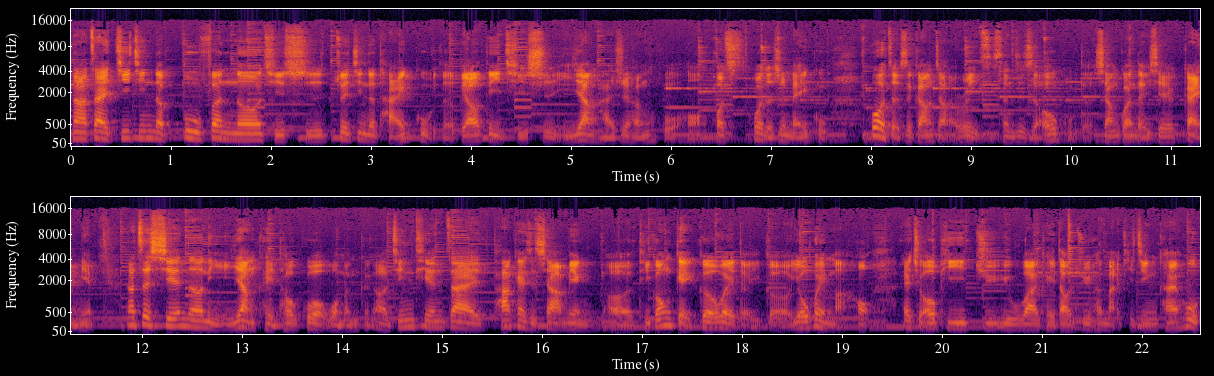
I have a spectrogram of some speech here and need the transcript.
那在基金的部分呢，其实最近的台股的标的其实一样还是很火哦，或或者是美股，或者是刚刚讲的 REITs，甚至是欧股的相关的一些概念。那这些呢，你一样可以透过我们呃今天在 Podcast 下面呃提供给各位的一个优惠码哦，H O P G U Y 可以到巨亨买基金开户。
